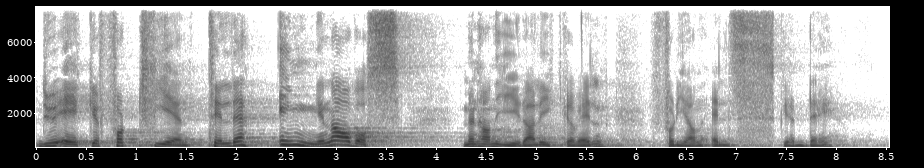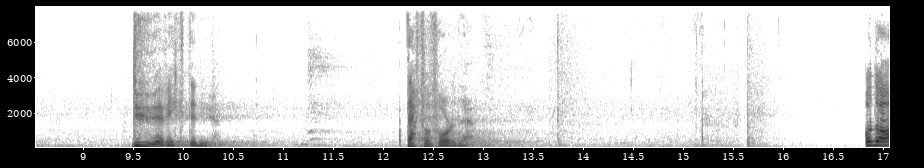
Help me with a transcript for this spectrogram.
Du er ikke fortjent til det. Ingen av oss. Men han gir deg likevel fordi han elsker deg. Du er viktig, du. Derfor får du det. Og da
